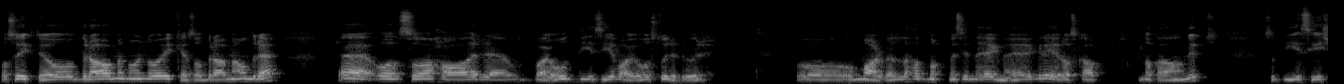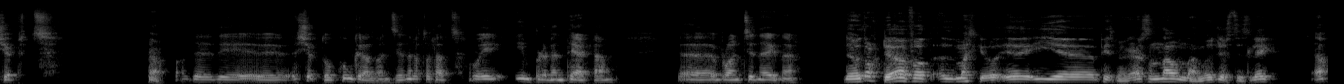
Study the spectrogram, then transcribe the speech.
Og så gikk det jo bra med noen, og ikke så bra med andre. Eh, og så har eh, var jo DC var jo storebror. Og, og Marvel hadde nok med sine egne greier å skape noe nytt. Så DC kjøpte Ja. de, de kjøpte opp konkurrentene sine, rett og slett. Og implementerte dem eh, blant sine egne. Det er jo litt artig, for at du merker jo i, i eh, Peacemaker så nevner de jo Justice League. Ja.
